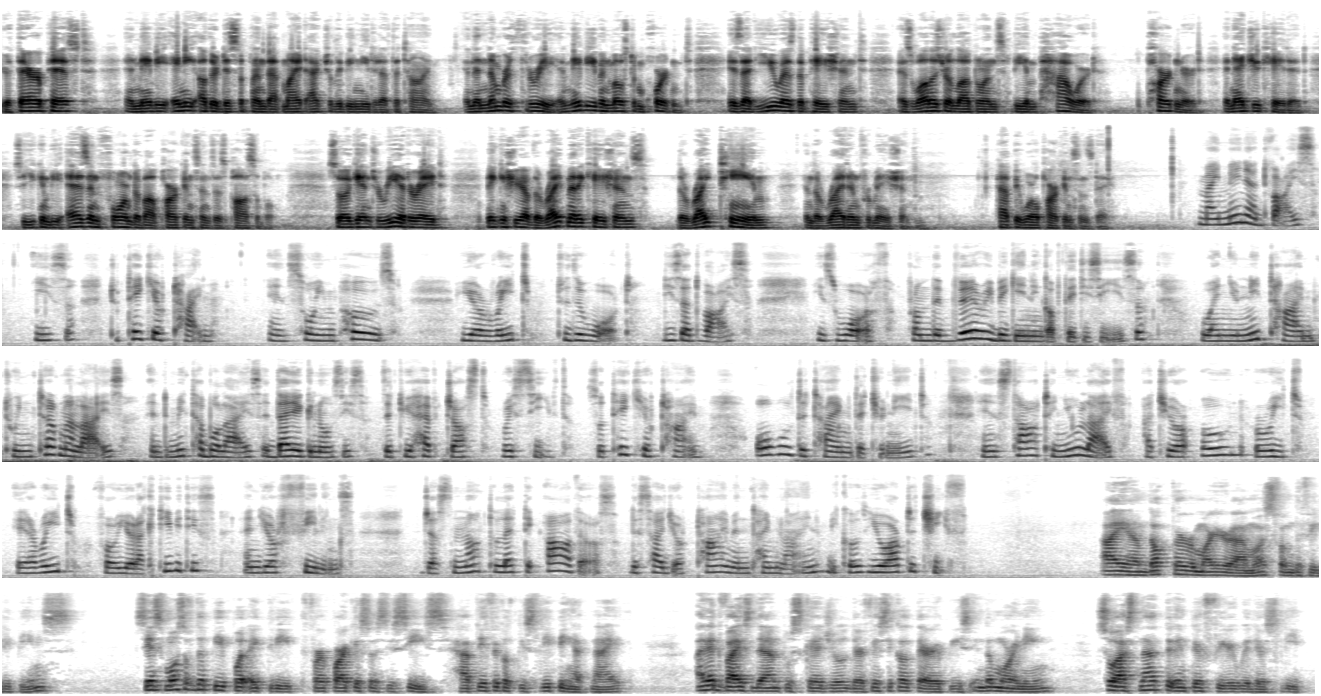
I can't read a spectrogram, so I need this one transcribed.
your therapist, and maybe any other discipline that might actually be needed at the time. And then number three, and maybe even most important, is that you as the patient, as well as your loved ones, be empowered, partnered, and educated so you can be as informed about Parkinson's as possible. So again, to reiterate, making sure you have the right medications, the right team, and the right information. Happy World Parkinson's Day. My main advice is to take your time and so impose your rhythm to the world. This advice is worth from the very beginning of the disease when you need time to internalize and metabolize a diagnosis that you have just received. So take your time all the time that you need and start a new life at your own rhythm, a rhythm for your activities and your feelings. Just not let the others decide your time and timeline because you are the chief. I am Dr. Romario Ramos from the Philippines. Since most of the people I treat for Parkinson's disease have difficulty sleeping at night, I advise them to schedule their physical therapies in the morning so as not to interfere with their sleep.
